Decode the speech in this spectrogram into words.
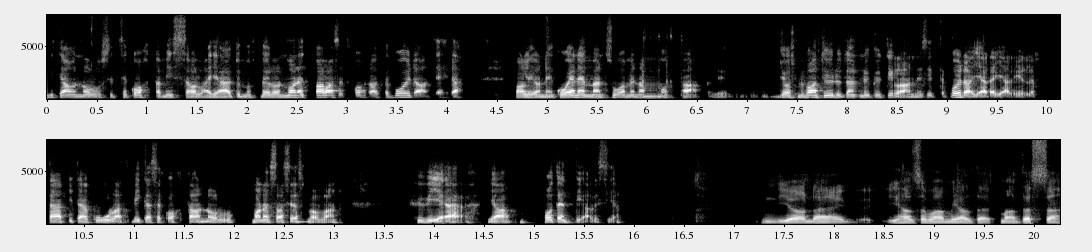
mikä on ollut sit se kohta, missä ollaan jääty, mutta meillä on monet palaset kohdat, että voidaan tehdä paljon niin kuin enemmän Suomena, mutta jos me vaan tyydytään nykytilaan, niin sitten voidaan jäädä jäljelle. Tämä pitää kuulla, että mikä se kohta on ollut. Monessa asiassa me ollaan hyviä ja potentiaalisia. Joo, näin. Ihan samaa mieltä, että mä oon tässä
